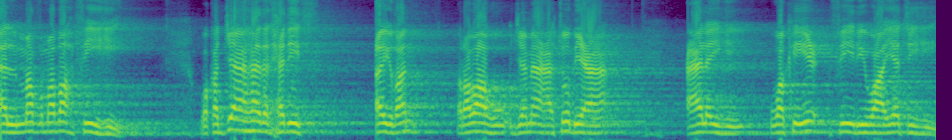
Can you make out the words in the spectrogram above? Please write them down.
المضمضة فيه. وقد جاء هذا الحديث أيضا رواه جماعة تبع عليه وكيع في روايته.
